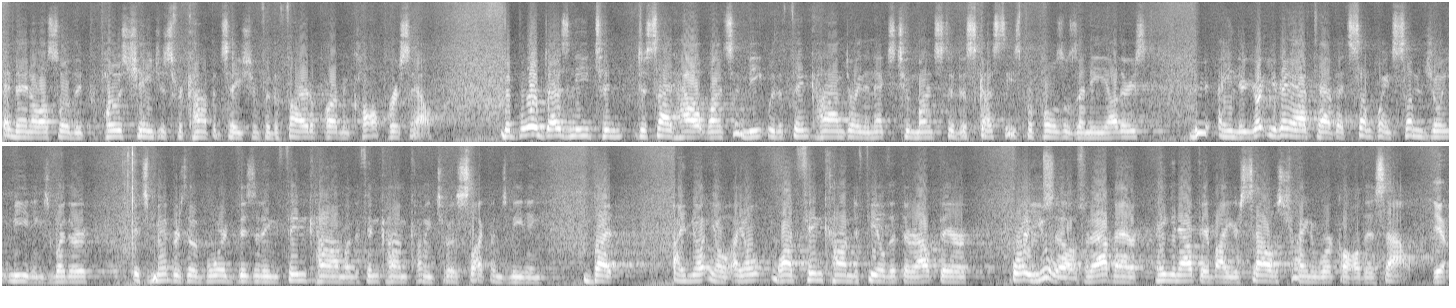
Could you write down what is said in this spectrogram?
and then also the proposed changes for compensation for the fire department call personnel. The board does need to decide how it wants to meet with the FinCom during the next two months to discuss these proposals and any others. I mean, you're going to have to have at some point some joint meetings, whether it's members of the board visiting FinCom or the FinCom coming to a selectmen's meeting. But I know, you know, I don't want FinCom to feel that they're out there, or you all for that matter, hanging out there by yourselves trying to work all this out. Yep.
